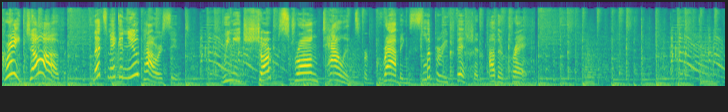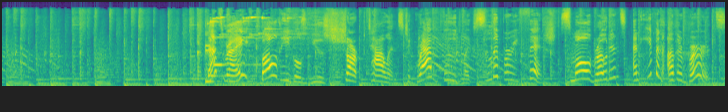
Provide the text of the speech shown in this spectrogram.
Great job! Let's make a new power suit. We need sharp, strong talons for grabbing slippery fish and other prey. That's right! Bald eagles use sharp talons to grab food like slippery fish, small rodents, and even other birds.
